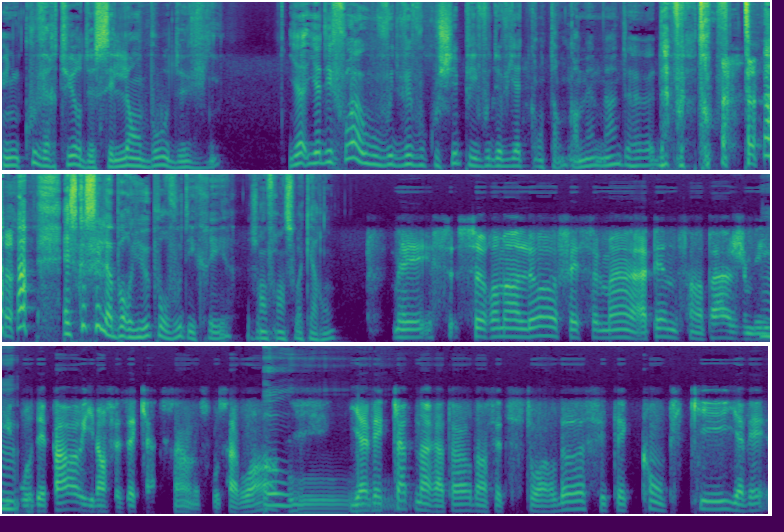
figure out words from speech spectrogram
Une couverture de ces lambeaux de vie il y, a, des fois où vous devez vous coucher puis vous deviez être content quand même hein, d'avoir trouvé. Est-ce que c'est laborieux pour vous d'écrire, Jean-François Caron? Mais ce, roman-là fait seulement à peine 100 pages, mais hmm. au départ, il en faisait 400, il faut savoir. Oh. Il y avait quatre narrateurs dans cette histoire-là. C'était compliqué. Il y avait,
